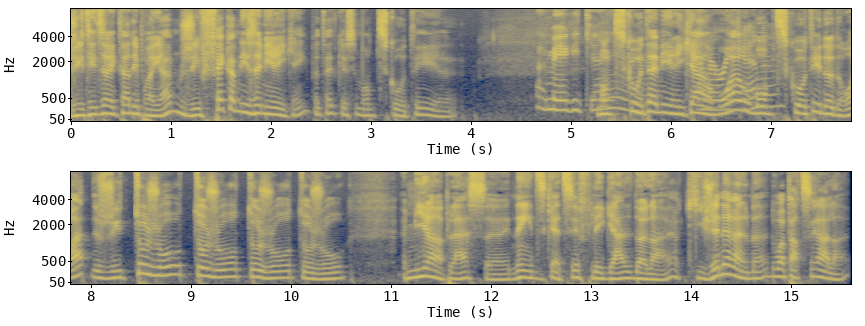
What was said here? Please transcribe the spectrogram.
été directeur des programmes, j'ai fait comme les Américains. Peut-être que c'est mon petit côté. Euh, américain. Mon petit côté américain en moi ou mon petit côté de droite. J'ai toujours, toujours, toujours, toujours mis en place euh, un indicatif légal de l'heure qui, généralement, doit partir à l'heure.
